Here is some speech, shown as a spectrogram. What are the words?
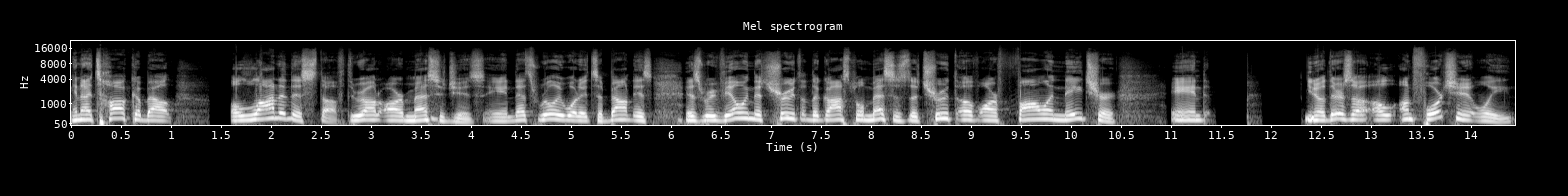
And I talk about a lot of this stuff throughout our messages and that's really what it's about is is revealing the truth of the gospel message the truth of our fallen nature. And you know there's a, a unfortunately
